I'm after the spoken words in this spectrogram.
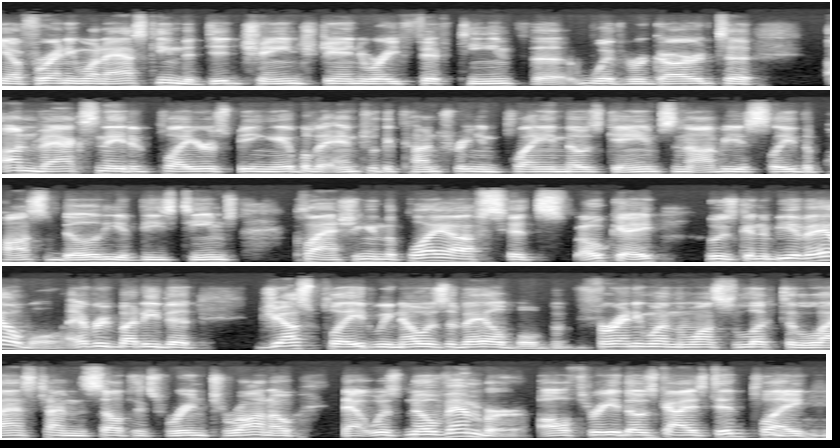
you know, for anyone asking, that did change January 15th uh, with regard to unvaccinated players being able to enter the country and play in those games. And obviously, the possibility of these teams clashing in the playoffs, it's okay, who's going to be available? Everybody that just played, we know is available. But for anyone that wants to look to the last time the Celtics were in Toronto, that was November. All three of those guys did play, mm-hmm.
